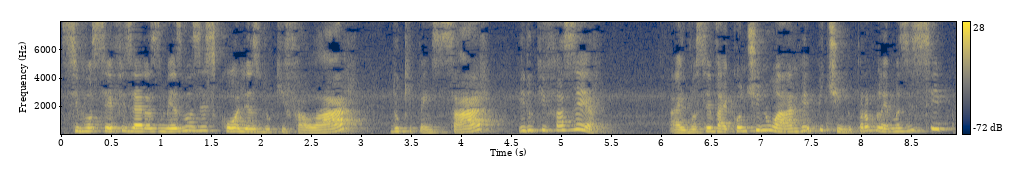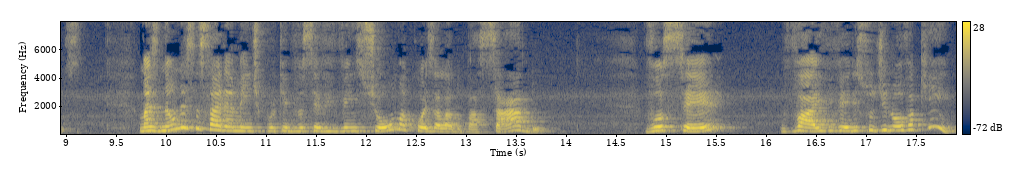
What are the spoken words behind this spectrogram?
se você fizer as mesmas escolhas do que falar, do que pensar e do que fazer. Aí você vai continuar repetindo problemas e ciclos. Mas não necessariamente porque você vivenciou uma coisa lá do passado, você vai viver isso de novo aqui.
